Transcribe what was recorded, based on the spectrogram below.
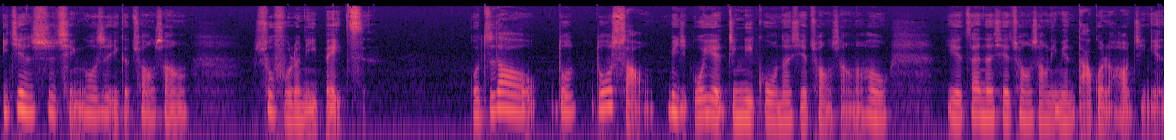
一件事情或是一个创伤束缚了你一辈子。我知道多多少，毕竟我也经历过那些创伤，然后也在那些创伤里面打滚了好几年，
